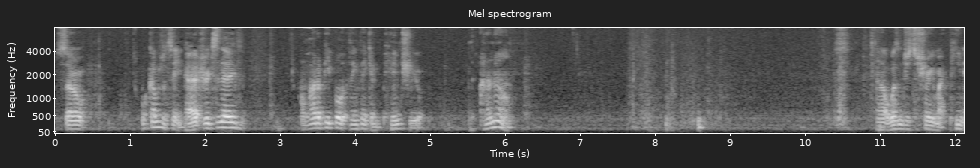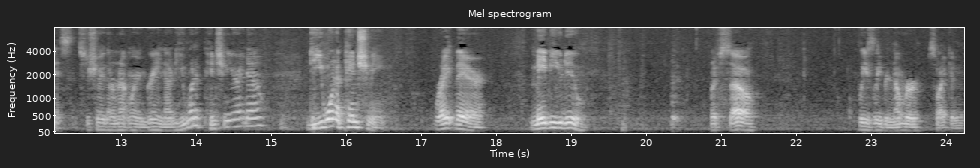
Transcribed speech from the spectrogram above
So, what comes with St. Patrick's Day? A lot of people think they can pinch you. I don't know. Uh, it wasn't just to show you my penis. It's to show you that I'm not wearing green. Now, do you want to pinch me right now? Do you want to pinch me? Right there. Maybe you do. If so, please leave your number so I can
